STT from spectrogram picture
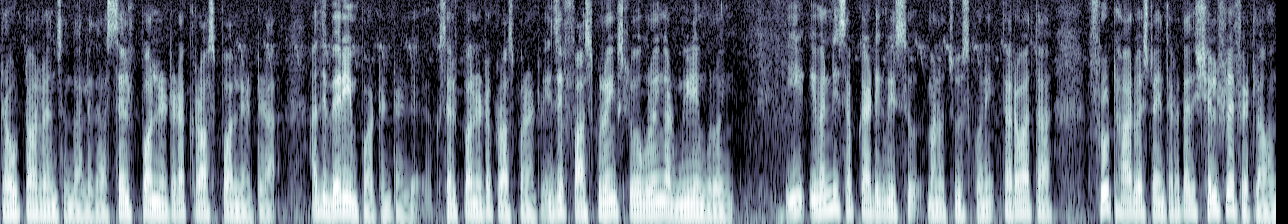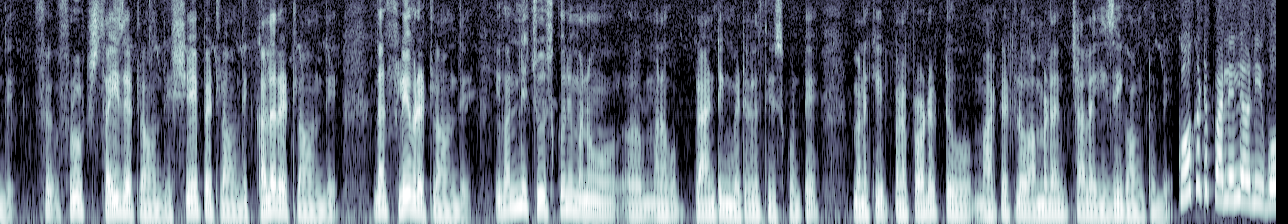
డ్రౌట్ టాలరెన్స్ ఉందా లేదా సెల్ఫ్ పాలినేటెడా క్రాస్ పాలినేటెడా అది వెరీ ఇంపార్టెంట్ అండి. Self pollinated cross pollinated. ఇది fast growing slow growing and medium growing ఈ ఇవన్నీ సబ్ కేటగిరీస్ మనం చూసుకొని తర్వాత ఫ్రూట్ హార్వెస్ట్ అయిన తర్వాత అది షెల్ఫ్ లైఫ్ ఎట్లా ఉంది? ఫ్రూట్ సైజ్ ఎట్లా ఉంది? షేప్ ఎట్లా ఉంది? కలర్ ఎట్లా ఉంది? దాని ఫ్లేవర్ ఎట్లా ఉంది? ఇవన్నీ చూసుకొని మనం మనకు ప్లాంటింగ్ మెటీరియల్ తీసుకుంటే మనకి మన ప్రోడక్ట్ మార్కెట్లో అమ్మడానికి చాలా ఈజీగా ఉంటుంది. కూకటిపల్లిలోని ఓ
